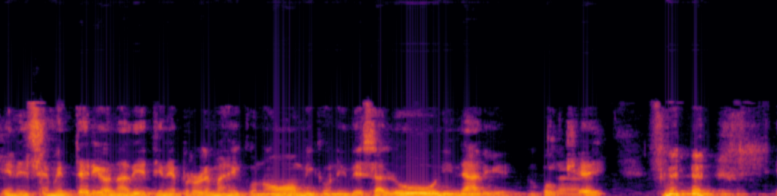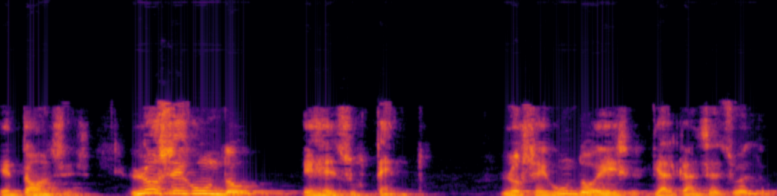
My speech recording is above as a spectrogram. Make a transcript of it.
En el cementerio nadie tiene problemas económicos, ni de salud, ni nadie. ¿Ok? Entonces, lo segundo es el sustento. Lo segundo es, ¿te alcanza el sueldo?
